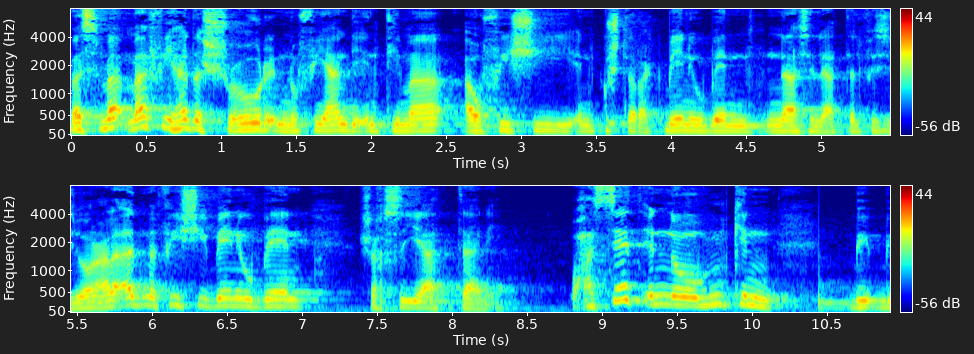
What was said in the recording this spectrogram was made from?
بس ما ما في هذا الشعور إنه في عندي انتماء أو في شيء مشترك بيني وبين الناس اللي على التلفزيون على قد ما في شيء بيني وبين شخصيات تانية. وحسيت إنه ممكن ب ب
